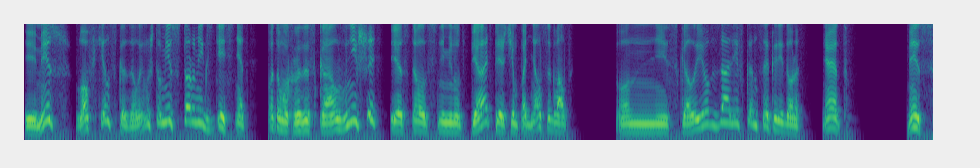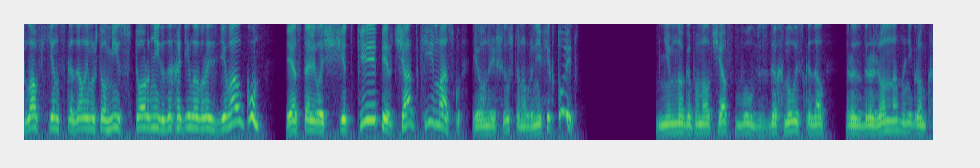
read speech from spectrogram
и мисс Ловхен сказала ему, что мисс Тормик здесь нет. Потом их разыскал в нише и оставался с ним минут пять, прежде чем поднялся гвалт. Он не искал ее в зале в конце коридора. Нет. Мисс Ловхен сказала ему, что мисс Тормик заходила в раздевалку и оставила щитки, перчатки и маску, и он решил, что она уже не эффектует. Немного помолчав, Вул вздохнул и сказал раздраженно, но негромко.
